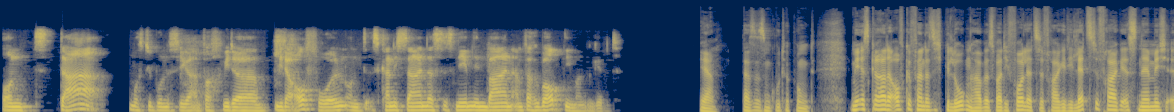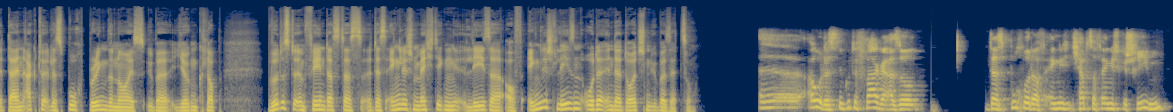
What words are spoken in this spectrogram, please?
Und da muss die Bundesliga einfach wieder, wieder aufholen. Und es kann nicht sein, dass es neben den Bayern einfach überhaupt niemanden gibt. Ja, das ist ein guter Punkt. Mir ist gerade aufgefallen, dass ich gelogen habe. Es war die vorletzte Frage. Die letzte Frage ist nämlich äh, dein aktuelles Buch Bring the Noise über Jürgen Klopp. Würdest du empfehlen, dass das des englischen mächtigen Leser auf Englisch lesen oder in der deutschen Übersetzung? Äh, oh, das ist eine gute Frage. Also das Buch wurde auf Englisch, ich habe es auf Englisch geschrieben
